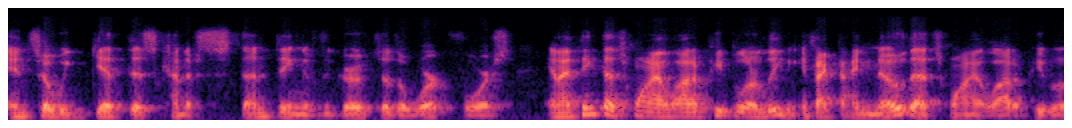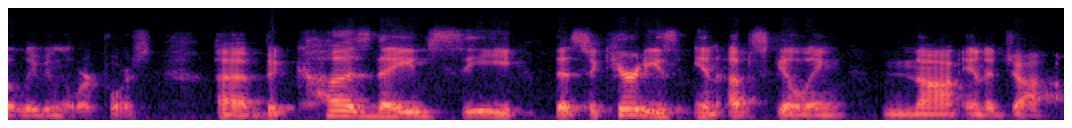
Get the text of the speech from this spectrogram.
and so we get this kind of stunting of the growth of the workforce. And I think that's why a lot of people are leaving. In fact, I know that's why a lot of people are leaving the workforce uh, because they see that security is in upskilling, not in a job,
